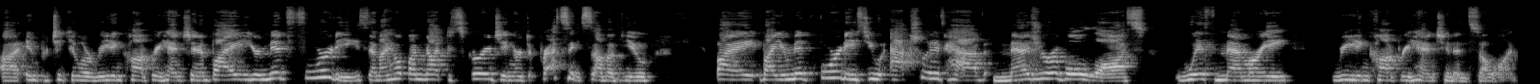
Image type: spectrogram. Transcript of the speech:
uh, in particular reading comprehension. And by your mid 40s, and I hope I'm not discouraging or depressing some of you, by, by your mid 40s, you actually have measurable loss with memory, reading comprehension, and so on.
